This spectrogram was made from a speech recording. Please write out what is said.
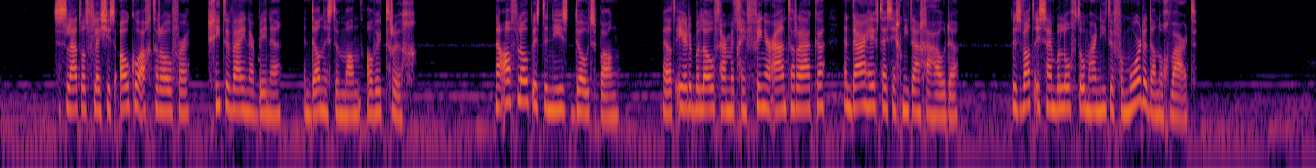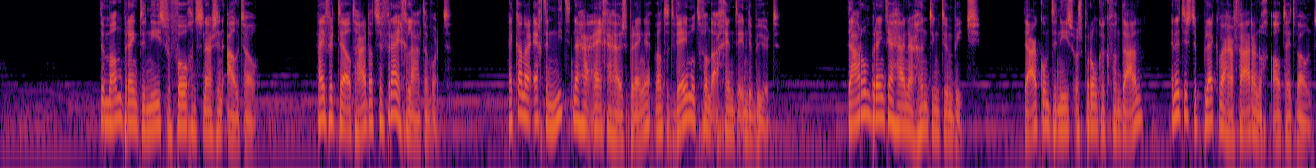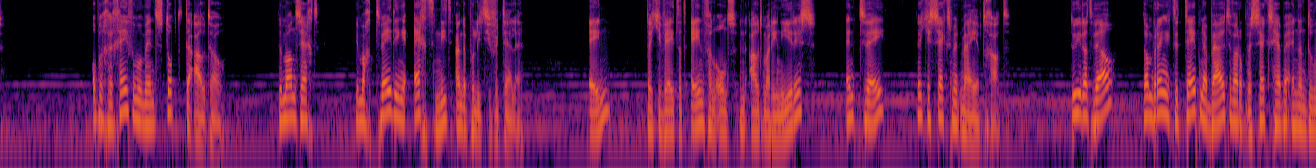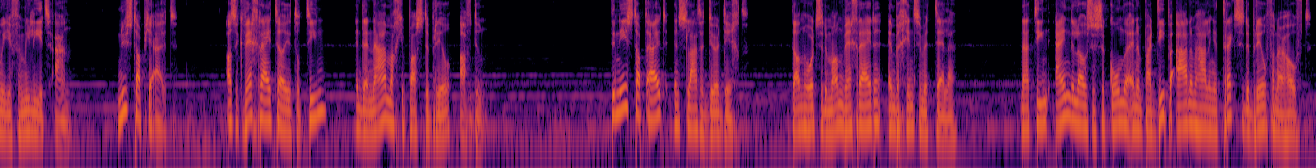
Ze slaat wat flesjes alcohol achterover, giet de wijn naar binnen en dan is de man alweer terug. Na afloop is Denise doodsbang. Hij had eerder beloofd haar met geen vinger aan te raken en daar heeft hij zich niet aan gehouden. Dus wat is zijn belofte om haar niet te vermoorden dan nog waard? De man brengt Denise vervolgens naar zijn auto. Hij vertelt haar dat ze vrijgelaten wordt. Hij kan haar echter niet naar haar eigen huis brengen, want het wemelt van de agenten in de buurt. Daarom brengt hij haar naar Huntington Beach. Daar komt Denise oorspronkelijk vandaan en het is de plek waar haar vader nog altijd woont. Op een gegeven moment stopt de auto. De man zegt: Je mag twee dingen echt niet aan de politie vertellen. Eén, dat je weet dat één van ons een oud marinier is. En twee, dat je seks met mij hebt gehad. Doe je dat wel? Dan breng ik de tape naar buiten waarop we seks hebben en dan doen we je familie iets aan. Nu stap je uit. Als ik wegrijd tel je tot tien en daarna mag je pas de bril afdoen. Denise stapt uit en slaat de deur dicht. Dan hoort ze de man wegrijden en begint ze met tellen. Na tien eindeloze seconden en een paar diepe ademhalingen trekt ze de bril van haar hoofd.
